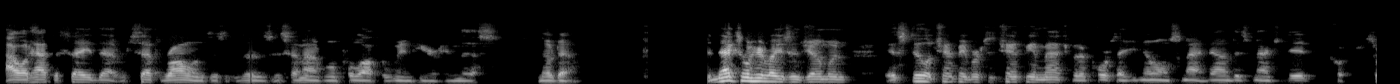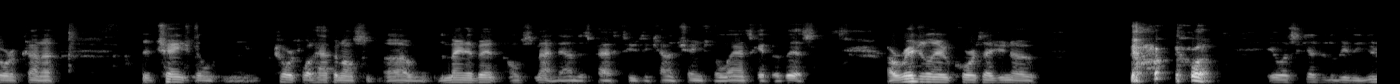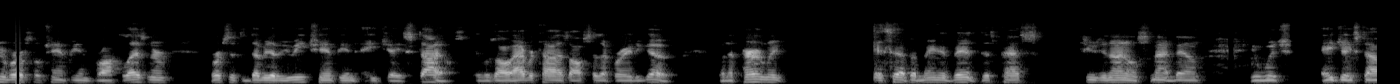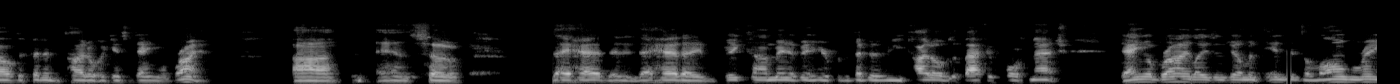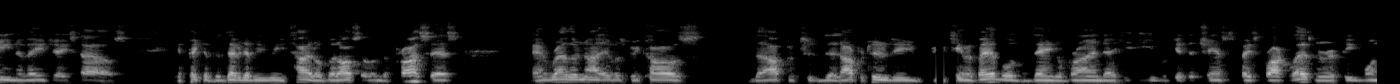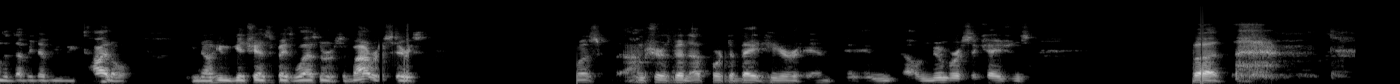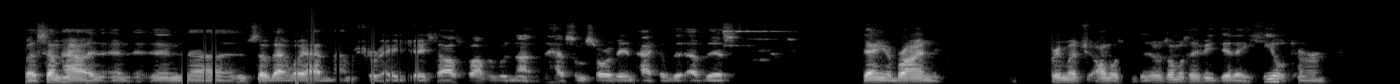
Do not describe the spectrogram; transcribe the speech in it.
I would have to say that Seth Rollins is, is somehow going to pull off the win here in this, no doubt. The next one here, ladies and gentlemen, is still a champion versus champion match, but of course, as you know on SmackDown, this match did sort of kind of it changed the, towards what happened on uh, the main event on SmackDown this past Tuesday. Kind of changed the landscape of this. Originally, of course, as you know, it was scheduled to be the Universal Champion Brock Lesnar versus the WWE Champion AJ Styles. It was all advertised, all set up, ready to go. But apparently, it set up a main event this past Tuesday night on SmackDown, in which AJ Styles defended the title against Daniel Bryan. Uh, and so they had they had a big time main event here for the WWE title. It was a back and forth match. Daniel Bryan, ladies and gentlemen, ended the long reign of AJ Styles and picked up the WWE title, but also in the process, and whether or not it was because the, opportunity the opportunity became available to Daniel Bryan that he, he, would get the chance to face Brock Lesnar if he won the WWE title. You know, he would get a chance to face Lesnar at Survivor Series was I'm sure has been up for debate here in, in on numerous occasions. But but somehow and and, and, uh, so that way I'm, I'm, sure AJ Styles probably would not have some sort of impact of the, of this. Daniel Bryan pretty much almost it was almost as if he did a heel turn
